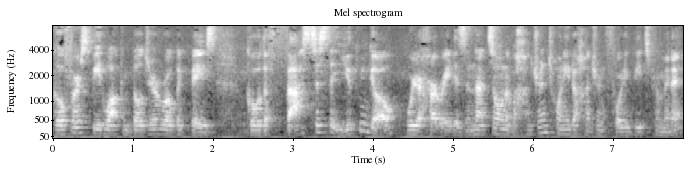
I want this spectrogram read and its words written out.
Go for a speed walk and build your aerobic base. Go the fastest that you can go, where your heart rate is in that zone of 120 to 140 beats per minute,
